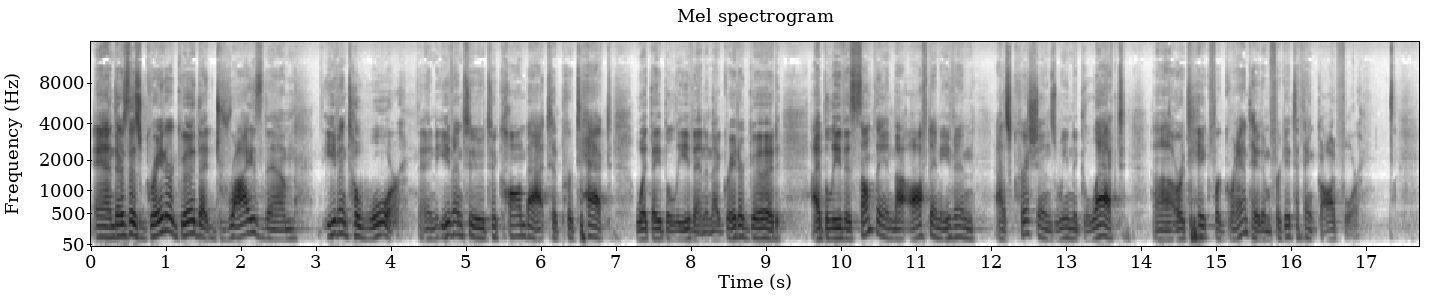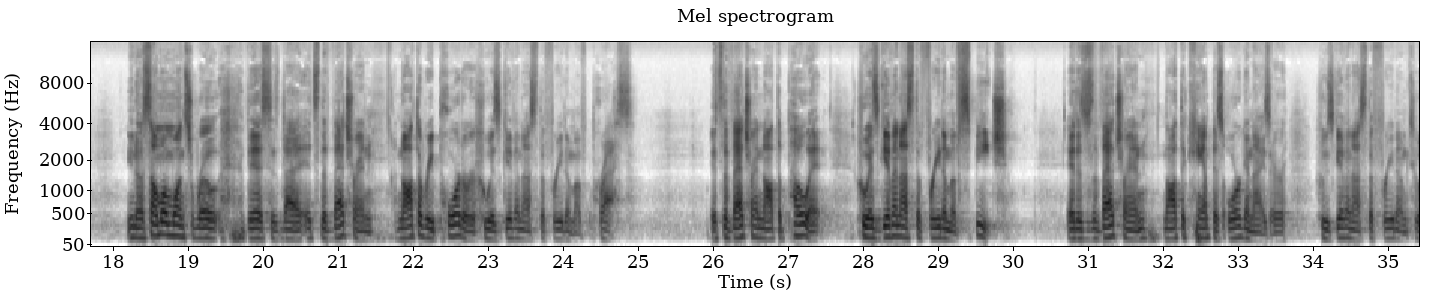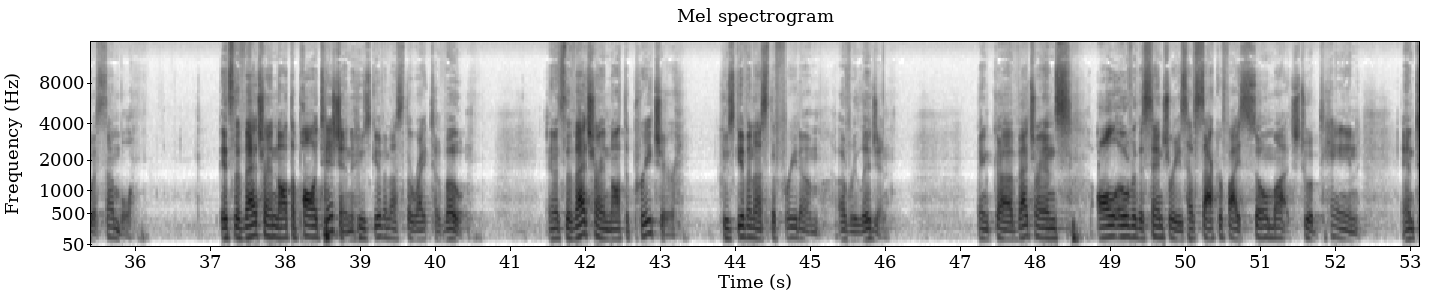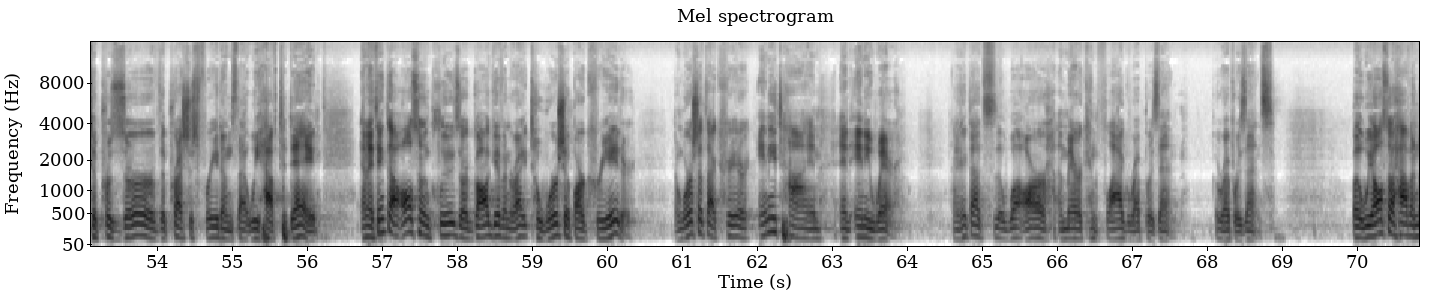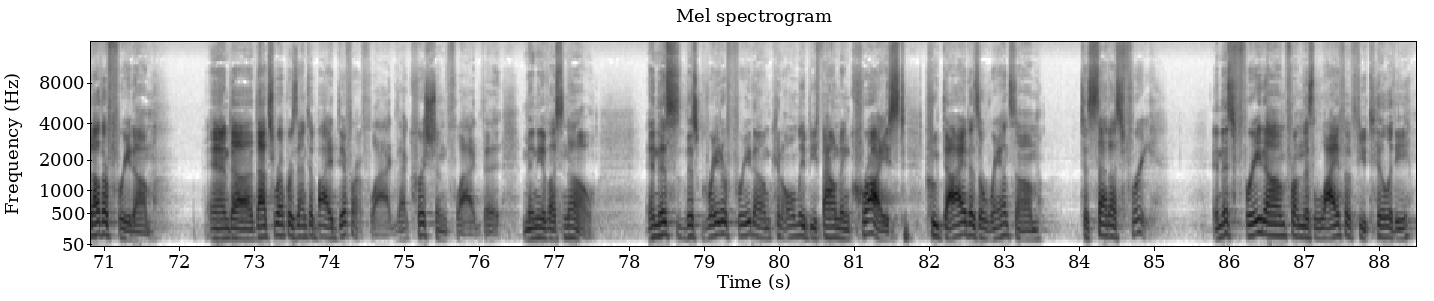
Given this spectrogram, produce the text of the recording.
And there's this greater good that drives them even to war and even to, to combat, to protect what they believe in. And that greater good, I believe, is something that often, even as Christians, we neglect uh, or take for granted and forget to thank God for. You know, someone once wrote this is that it's the veteran, not the reporter, who has given us the freedom of press. It's the veteran, not the poet, who has given us the freedom of speech. It is the veteran, not the campus organizer, who's given us the freedom to assemble. It's the veteran, not the politician, who's given us the right to vote. And it's the veteran, not the preacher, who's given us the freedom of religion. I think uh, veterans all over the centuries have sacrificed so much to obtain and to preserve the precious freedoms that we have today. And I think that also includes our God given right to worship our Creator and worship that Creator anytime and anywhere. I think that's what our American flag represent, represents. But we also have another freedom, and uh, that's represented by a different flag, that Christian flag that many of us know. And this, this greater freedom can only be found in Christ, who died as a ransom to set us free. And this freedom from this life of futility,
